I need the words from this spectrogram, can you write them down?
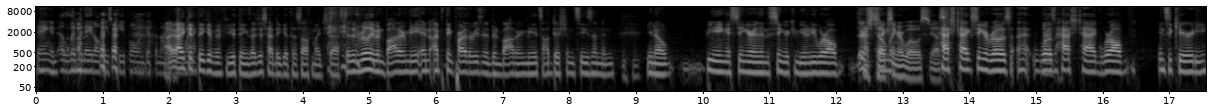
thing and eliminate all these people and get them out of I, the I way. could think of a few things. I just had to get this off my chest. It had really been bothering me, and I think part of the reason it had been bothering me it's audition season, and Mm-hmm. you know, being a singer and in the singer community, we're all there's Hashtag so many, singer woes, yes. Hashtag singer rose uh, was hashtag we're all insecurity.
